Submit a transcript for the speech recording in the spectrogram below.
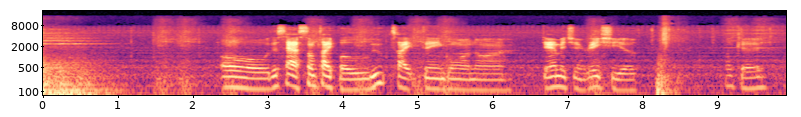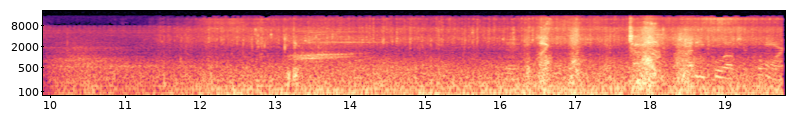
Okay. Oh, this has some type of loot type thing going on. Damage and ratio. Okay. Okay do you pull out your corn?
